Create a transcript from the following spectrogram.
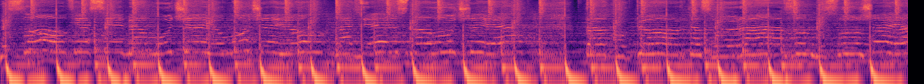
без слов Я себя мучаю, мучаю Надеюсь на лучшее Так уперто свой разум не слушая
